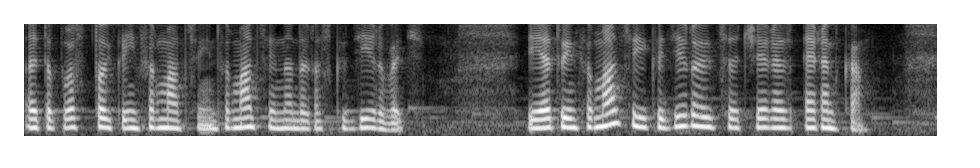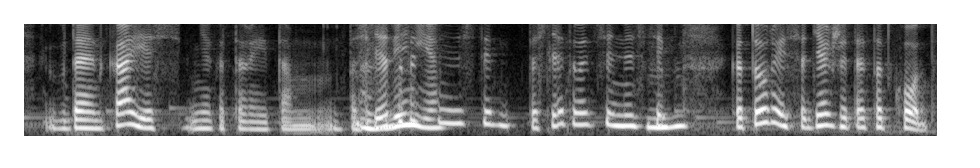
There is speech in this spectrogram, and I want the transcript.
Это просто только информация. Информацию надо раскодировать. И эту информацию кодируется через РНК. В ДНК есть некоторые там последовательности, Звенья. последовательности угу. которые содержат этот код.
